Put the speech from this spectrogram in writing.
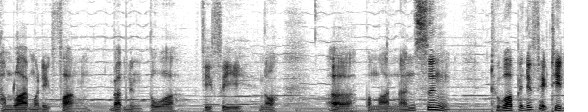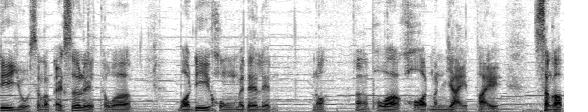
ทำลายมอนอีกฝั่งแบบ 1 ตัวฟรีๆเนาะประมาณนั้นซึ่งถือว่าเป็นเอฟเฟกต์ที่ดีอยู่สำหรับ Accelerate แต่ว่าบอดี้คงไม่ได้เล่นเนาะเพราะว่าคอร์สมันใหญ่ไปสำหรับ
